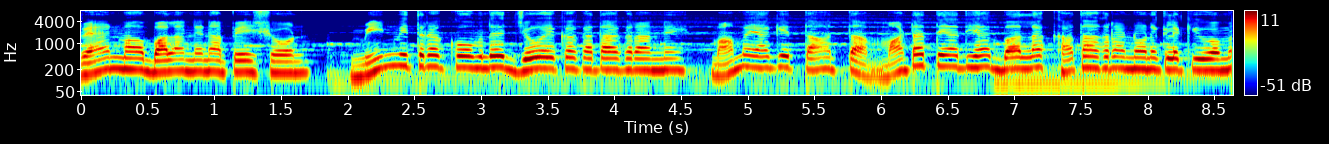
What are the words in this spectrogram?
ග්‍රෑන්මාව බලන්නෙන අපේ ෂෝන්. මින් විතරක් කෝමද ජෝ එක කතා කරන්නේ? මම යගේ තාත්තා මටත් එය දිහා බල්ලක් කතා කරන්න ඕන කියල කිව්වම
